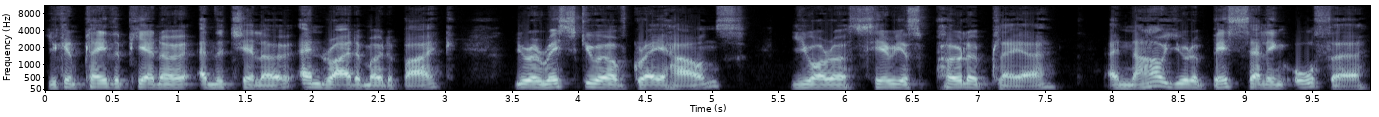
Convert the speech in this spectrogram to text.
You can play the piano and the cello and ride a motorbike. You're a rescuer of greyhounds. You are a serious polo player. And now you're a best selling author.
